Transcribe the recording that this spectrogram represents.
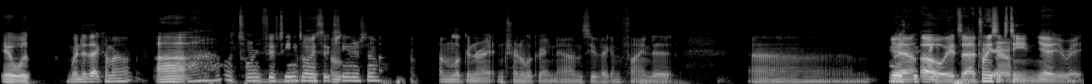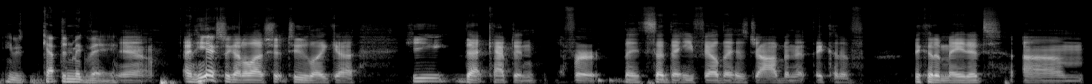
it was When did that come out? uh, I don't know, 2015, 2016 or so. I'm looking right. I'm trying to look right now and see if I can find it. Um, Yeah, yeah. 16. Oh, it's uh, 2016. Yeah. you're right. He was Captain McVay. Yeah, and he actually got a lot of shit too. Like uh, he, that captain, for they said that he failed at his job and that they could have, they could have made it. Um,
